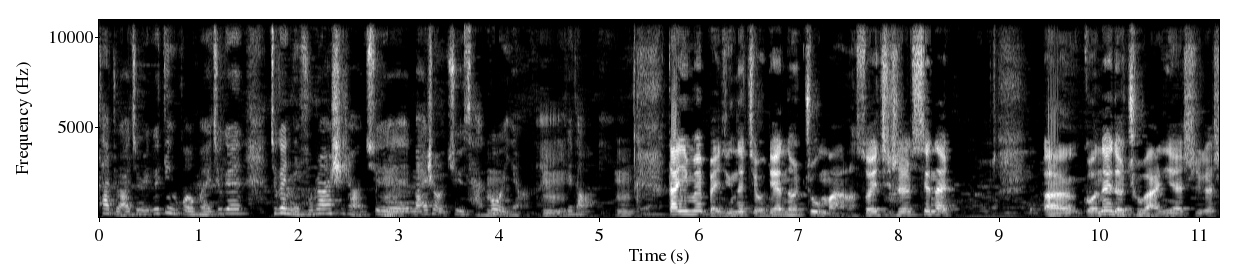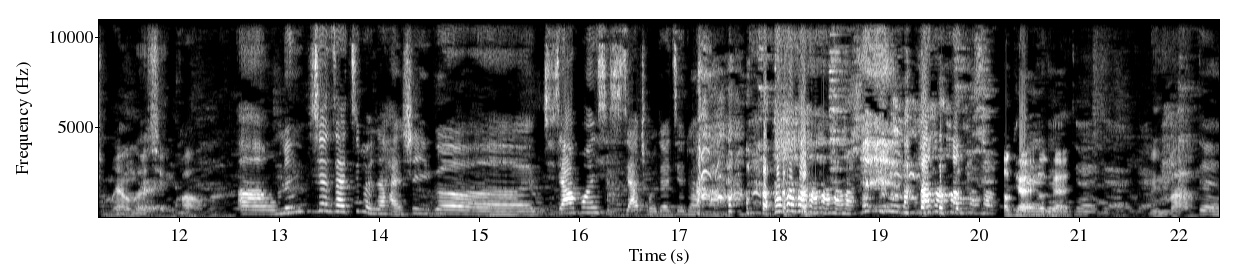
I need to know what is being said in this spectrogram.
它主要就是一个订货会，就跟就跟你服装市场去买手去采购一样的一个道理。嗯，但因为北京的酒店都住满了，所以其实现在。呃，国内的出版业是一个什么样的情况呢？呃，我们现在基本上还是一个几家欢喜几家愁的阶段吧。OK OK，对对对，明白。对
